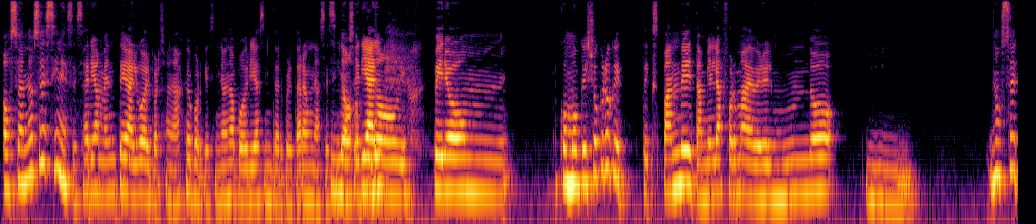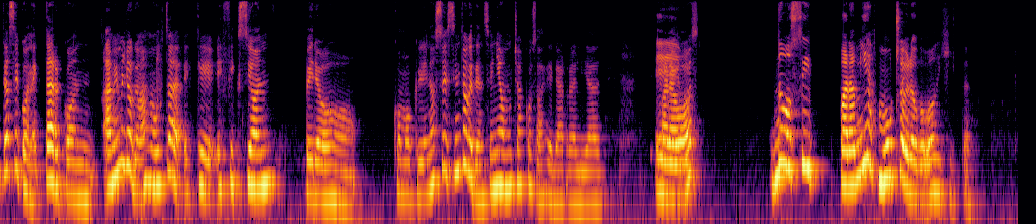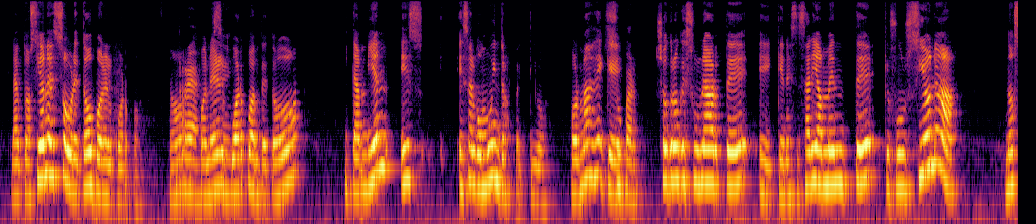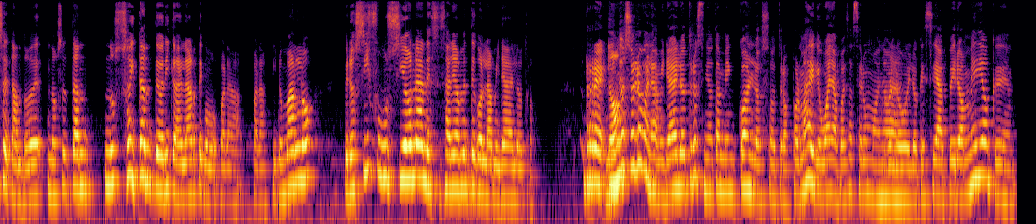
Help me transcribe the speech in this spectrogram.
o sea, no sé si necesariamente algo del personaje, porque si no, no podrías interpretar a un asesino No, serial. no, obvio. Pero mm, como que yo creo que te expande también la forma de ver el mundo y no sé, te hace conectar con... A mí lo que más me gusta es que es ficción, pero como que, no sé, siento que te enseña muchas cosas de la realidad. ¿Para Eh, vos? No, sí, para mí es mucho de lo que vos dijiste. La actuación es sobre todo poner el cuerpo, ¿no? Re, poner sí. el cuerpo ante todo. Y también es, es algo muy introspectivo. Por más de que yo creo que es un arte eh, que necesariamente, que funciona, no sé tanto, no sé tan, no soy tan teórica del arte como para, para afirmarlo, pero sí funciona necesariamente con la mirada del otro. Re, ¿No? y no solo con la mirada del otro, sino también con los otros. Por más de que, bueno, puedes hacer un monólogo y lo que sea, pero medio que,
